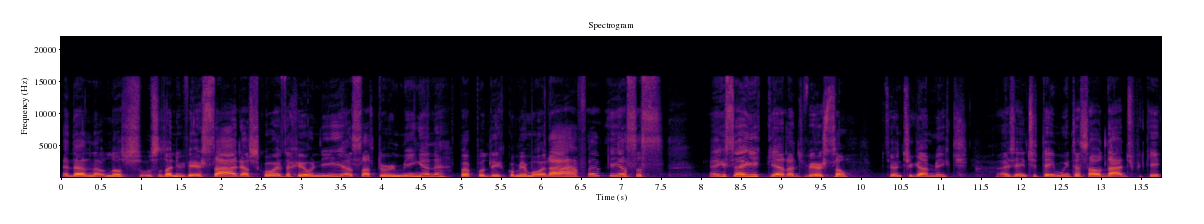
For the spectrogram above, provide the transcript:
Da, nos os aniversários, as coisas, reunia essa turminha, né? Para poder comemorar, fazia essas é isso aí que era a diversão de antigamente. A gente tem muita saudade, porque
